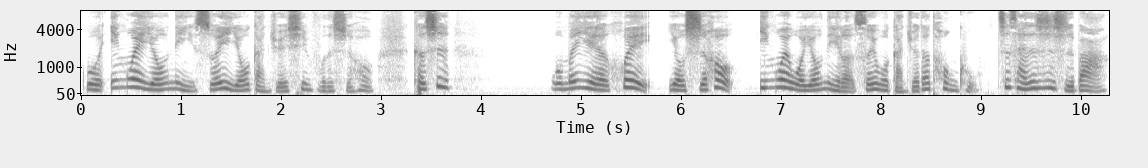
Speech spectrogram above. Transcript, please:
我因为有你，所以有感觉幸福的时候。可是，我们也会有时候，因为我有你了，所以我感觉到痛苦。这才是事实吧？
